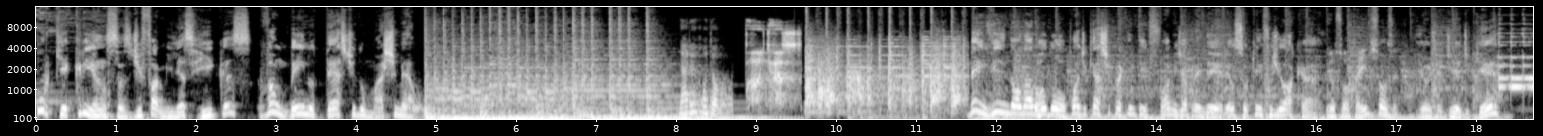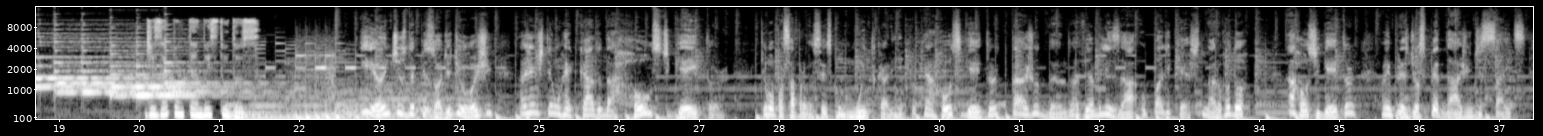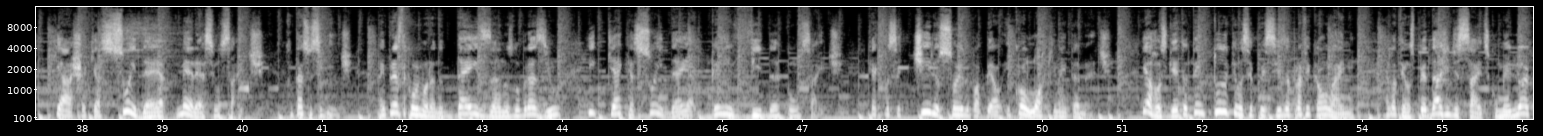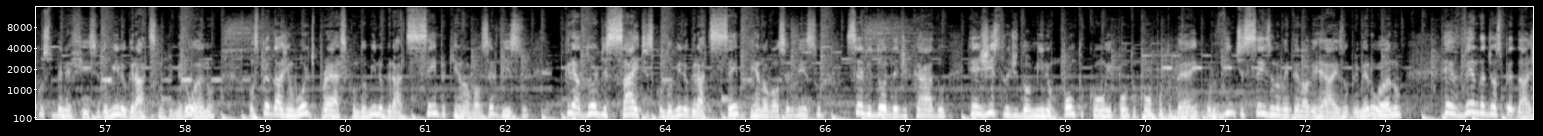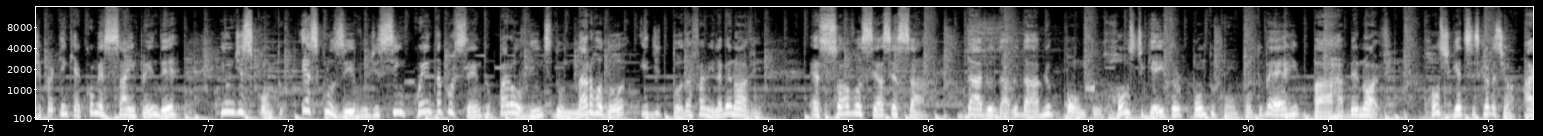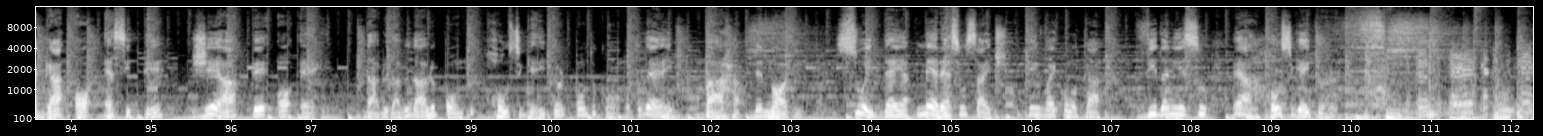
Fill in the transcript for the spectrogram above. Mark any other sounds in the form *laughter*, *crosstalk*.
Por que crianças de famílias ricas vão bem no teste do marshmallow? Podcast. Bem-vindo ao Naruhodô, podcast para quem tem fome de aprender. Eu sou Ken Fujioka. Eu sou o de Souza. E hoje é dia de quê? Desapontando estudos. E antes do episódio de hoje, a gente tem um recado da HostGator que eu vou passar para vocês com muito carinho, porque a HostGator está ajudando a viabilizar o podcast Naruhodô. A HostGator é uma empresa de hospedagem de sites que acha que a sua ideia merece um site. Acontece o seguinte: a empresa está comemorando 10 anos no Brasil e quer que a sua ideia ganhe vida com o site. Quer que você tire o sonho do papel e coloque na internet. E a HostGator tem tudo o que você precisa para ficar online. Ela tem hospedagem de sites com melhor custo-benefício e domínio grátis no primeiro ano, hospedagem WordPress com domínio grátis sempre que renovar o serviço, criador de sites com domínio grátis sempre que renovar o serviço, servidor dedicado, registro de domínio.com e .com.br por R$ 26,99 no primeiro ano, revenda de hospedagem para quem quer começar a empreender e um desconto exclusivo de 50% para ouvintes do Narodô e de toda a família B9. É só você acessar www.hostgator.com.br barra B9. HostGator se escreve assim, ó, H-O-S-T-G-A-T-O-R www.hostgator.com.br barra B9 Sua ideia merece um site e quem vai colocar vida nisso é a HostGator.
